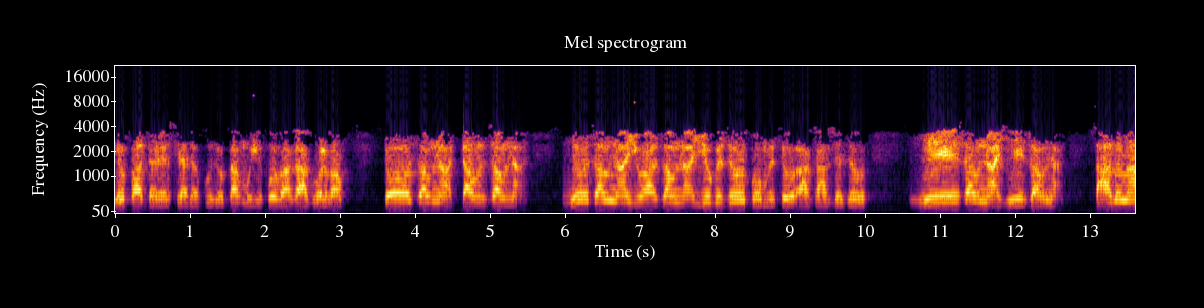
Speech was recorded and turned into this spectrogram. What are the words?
ရွတ်ဖတ်တဲ့ဆရာတော်ကုသိုလ်ကောင်းမှု၏ဖို့ဘာကကို၎င်းတောဆောင်နာတောင်ဆောင်နာ မြို့ဆောင်နာရွာဆောင်နာယုတ်ကစိုးဘုံမစိုးအာကာသစိုးရေဆောင်နာရေဆောင်နာသာသနာ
